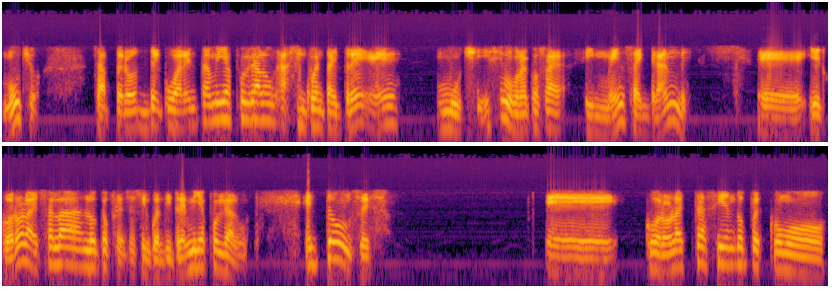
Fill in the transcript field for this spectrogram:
mucho. O sea, pero de 40 millas por galón a 53 es muchísimo, una cosa inmensa, es grande. Eh, y el Corolla, esa es la, lo que ofrece, 53 millas por galón. Entonces, eh, Corolla está haciendo pues como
